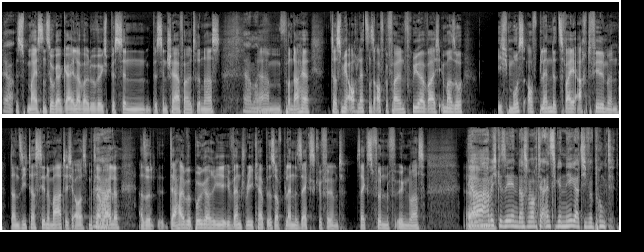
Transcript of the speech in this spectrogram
ja, Ist meistens sogar geiler, weil du wirklich bisschen, bisschen schärfer halt drin hast. ja. Ähm, von daher, das ist mir auch letztens aufgefallen. Früher war ich immer so, ich muss auf Blende 2.8 filmen, dann sieht das cinematisch aus. Mittlerweile, also der halbe Bulgari Event Recap ist auf Blende 6 gefilmt. 6.5 irgendwas. Ja, Ähm, habe ich gesehen. Das war auch der einzige negative Punkt.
